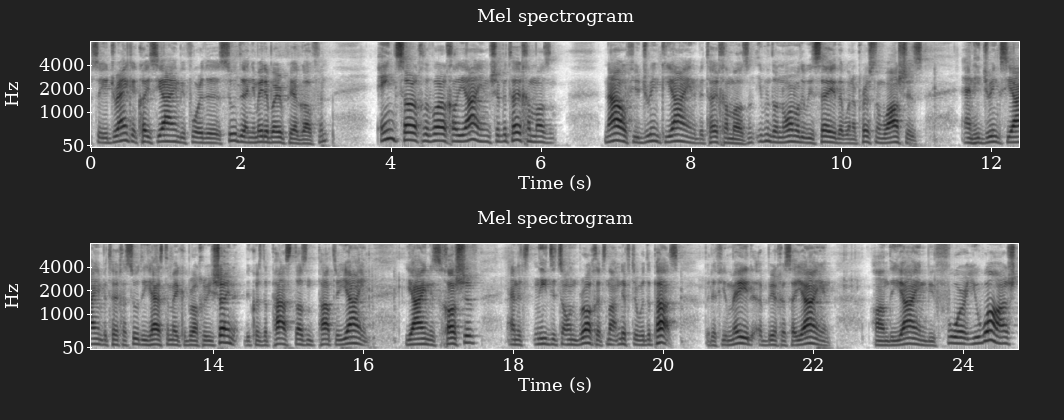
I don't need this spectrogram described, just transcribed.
So you drank a kais yain before the suda and you made a bayir piagafen. Ein tzarich levarach al yain shebetoich hamazon. Now, if you drink yain betoich hamazon, even though normally we say that when a person washes and he drinks yain betoich suda, he has to make a bracha rishayna because the past doesn't pater yain. Yain is choshev and it needs its own bracha. It's not nifter with the pas. But if you made a birchas hayayin on the yayin before you washed,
